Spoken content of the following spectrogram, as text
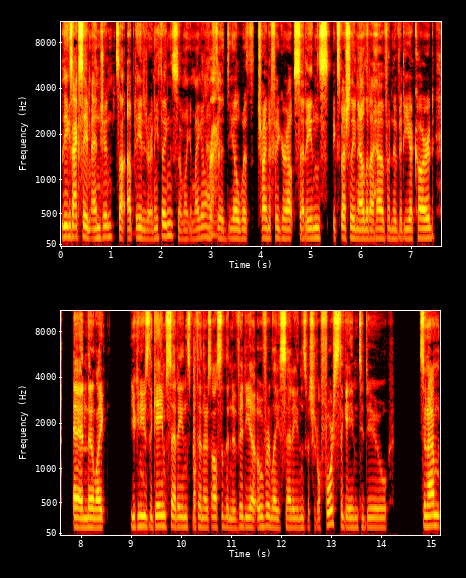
the exact same engine. It's not updated or anything. So I'm like, am I gonna have Right. to deal with trying to figure out settings, especially now that I have a Nvidia card and they're like, you can use the game settings, but then there's also the Nvidia overlay settings, which it'll force the game to do. So now I'm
